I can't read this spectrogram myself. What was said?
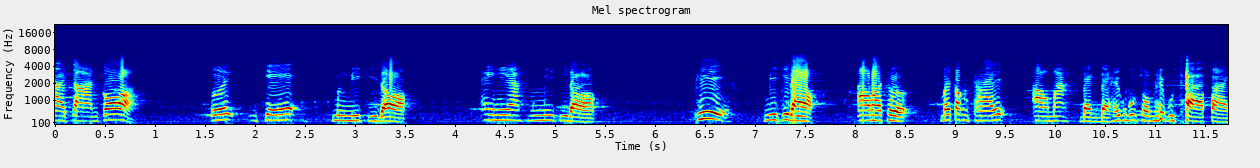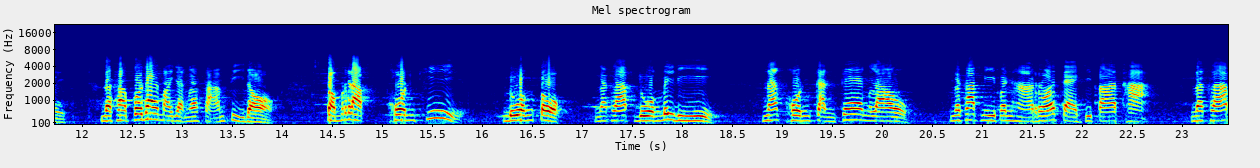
อาจารย์ก็ เอ้ยเจ๊มึงมีกี่ดอกไอเฮียมึงมีกี่ดอก พี่มีกี่ดอก เอามาเถอะไม่ต้องใช้เอามาแบ่งๆให้คุณผู้ชมได้บูชาไปนะครับ ก็ได้มาอย่างละสามสี่ดอกสำหรับคนที่ดวงตกนะครับ ดวงไม่ดี นะคนกันแกล้งเรานะครับ มีปัญหาร้อยแปดจิปาถะนะครับ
